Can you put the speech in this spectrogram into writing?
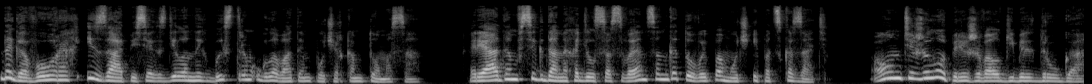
договорах и записях, сделанных быстрым угловатым почерком Томаса. Рядом всегда находился Свенсон, готовый помочь и подсказать. Он тяжело переживал гибель друга,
